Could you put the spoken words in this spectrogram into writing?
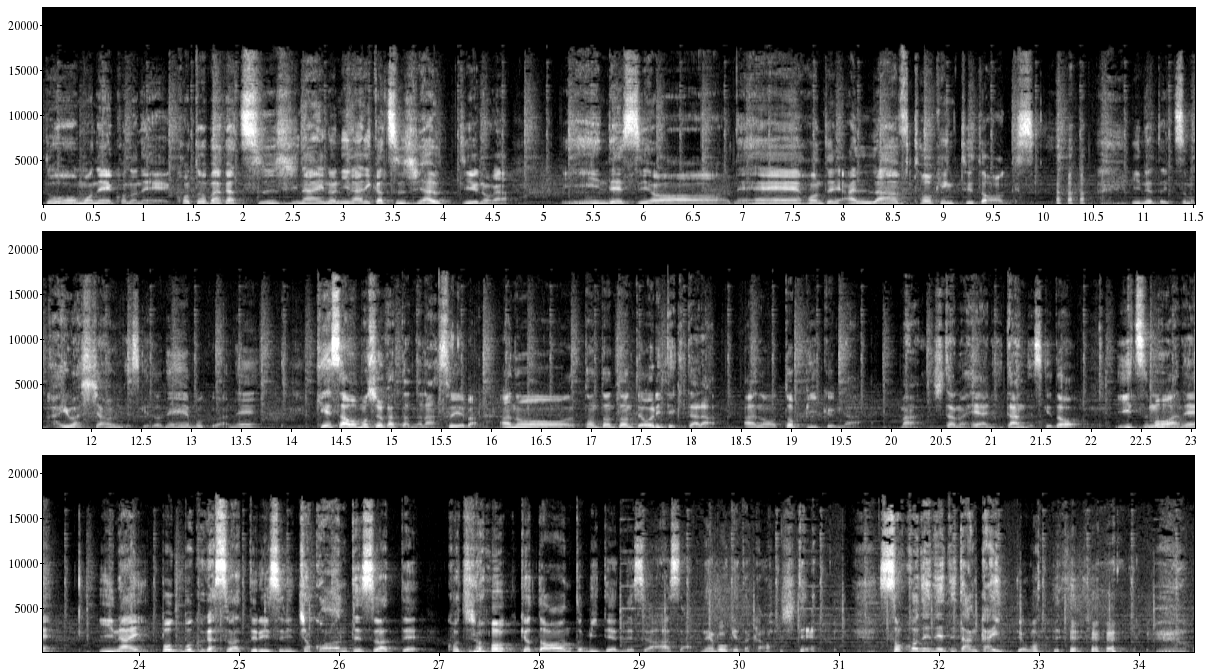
どうもねこのね言葉が通じないのに何か通じ合うっていうのがいいんですよ。ね本当に。I love talking to dogs 犬といつも会話しちゃうんですけどね僕はね。今朝面白かったんだなそういえば。あのトントントンって降りてきたらあのトッピーくんが、まあ、下の部屋にいたんですけどいつもはねいない僕が座ってる椅子にちょこんって座ってこっちの方きょとんと見てんですよ朝。寝ぼけた顔して。そこで寝てたんかいって思って。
